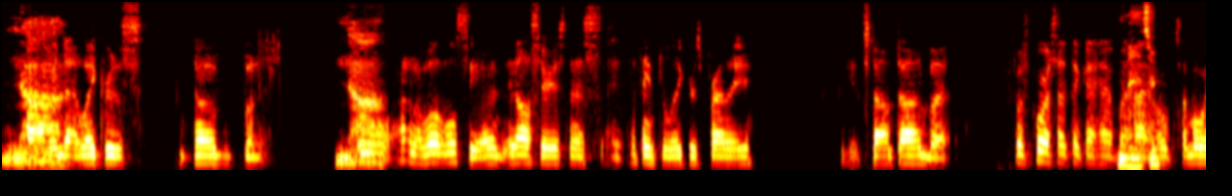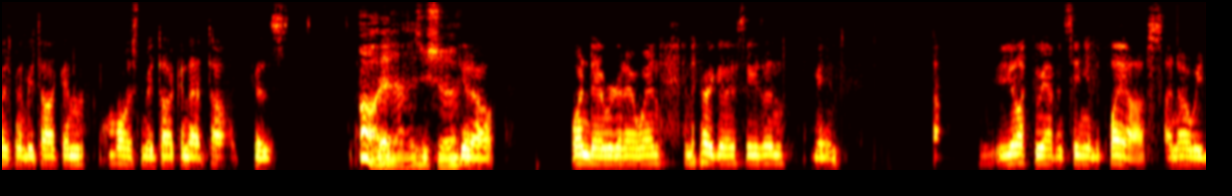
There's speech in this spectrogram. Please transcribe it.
nah, that Lakers dub, but. nah. Well, I don't know. We'll, we'll see. In in all seriousness, I, I think the Lakers probably get stomped on, but but of course, I think I have my high hopes. I'm always going to be talking. I'm always going to be talking that talk because Oh yeah, as you should. you know, one day we're going to win in the regular season. I mean, uh, you're lucky we haven't seen you in the playoffs. I know we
